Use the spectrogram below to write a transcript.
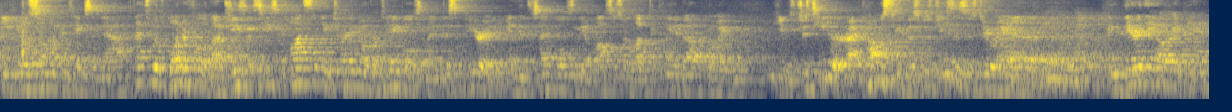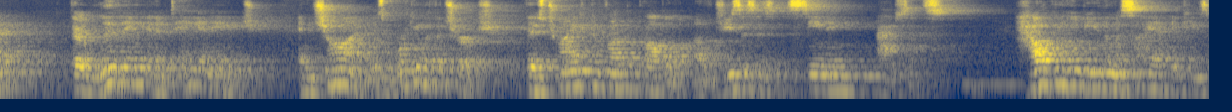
He heals someone and takes a nap. That's what's wonderful about Jesus. He's constantly turning over tables and then disappearing. And the disciples and the apostles are left to clean it up, going, He was just here. I promised you this was Jesus' is doing. And there they are again. They're living in a day and age. And John is working with a church is trying to confront the problem of Jesus' seeming absence. How can he be the Messiah if he's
